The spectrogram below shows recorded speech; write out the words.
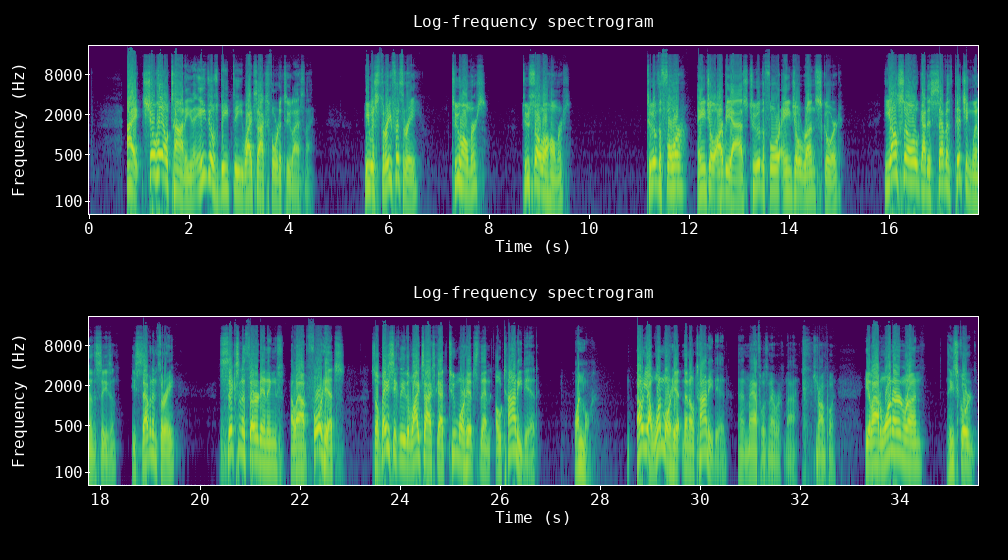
All right, Shohei Ohtani. The Angels beat the White Sox four to two last night. He was three for three, two homers, two solo homers, two of the four Angel RBIs, two of the four Angel runs scored. He also got his seventh pitching win of the season. He's seven and three, six and a third innings, allowed four hits. So basically, the White Sox got two more hits than Ohtani did. One more. Oh yeah, one more hit than Ohtani did. Uh, math was never my strong point. He allowed one earned run. He scored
